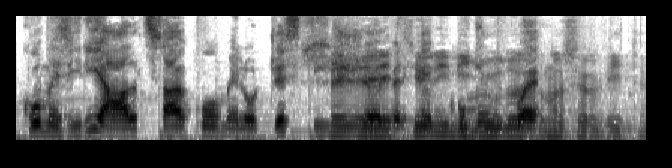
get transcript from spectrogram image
come si rialza, come lo gestisce. Se le lezioni comunque... di judo sono servite.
